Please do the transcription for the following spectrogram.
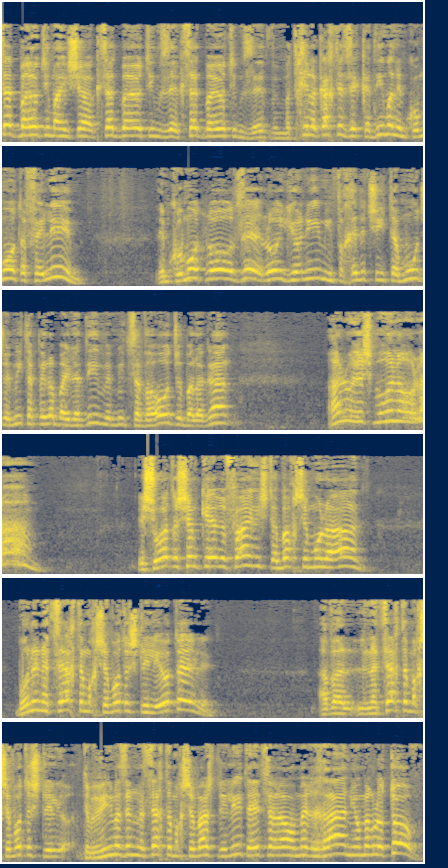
קצת בעיות עם האישה, קצת בעיות עם זה, קצת בעיות עם זה, ומתחיל לקחת את זה קדימה למקומות אפלים. למקומות לא, זה, לא הגיוניים, היא מפחדת שהיא תמות, ומי יטפל לה בילדים, ומצוואות ובלאגן. הלו, יש בורא לעולם. ישועת השם כהרף עין, ישתבח שמו לעד. בואו ננצח את המחשבות השליליות האלה. אבל לנצח את המחשבות השליליות, אתם מבינים מה זה לנצח את המחשבה השלילית? היצר הרע אומר רע, אני אומר לו טוב.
